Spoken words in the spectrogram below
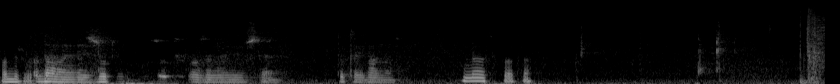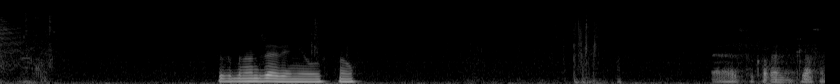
Podrzucę. Podawaj, rzut, rzut, żeby już ten, tutaj walnąć. No spoko. Żeby na drzewie nie usnął. E, spokojnie, klasa.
